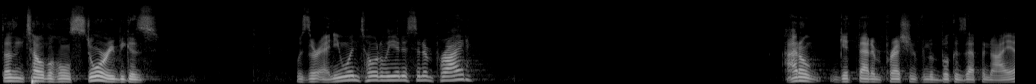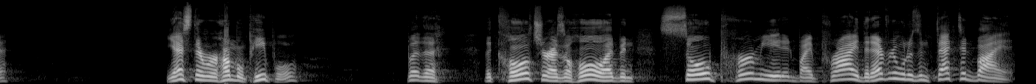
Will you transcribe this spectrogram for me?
doesn't tell the whole story because was there anyone totally innocent of pride? I don't get that impression from the book of Zephaniah. Yes, there were humble people, but the, the culture as a whole had been so permeated by pride that everyone was infected by it.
